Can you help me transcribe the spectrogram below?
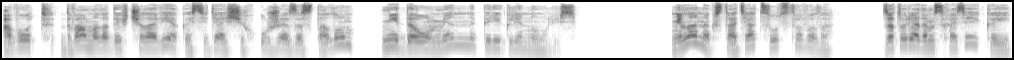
а вот два молодых человека, сидящих уже за столом, недоуменно переглянулись. Милана, кстати, отсутствовала, зато рядом с хозяйкой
